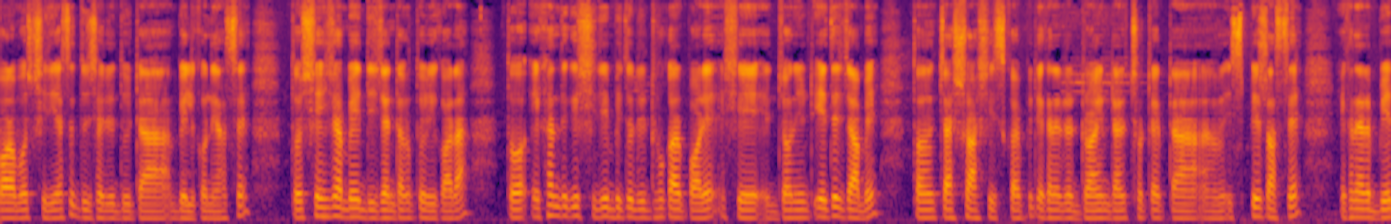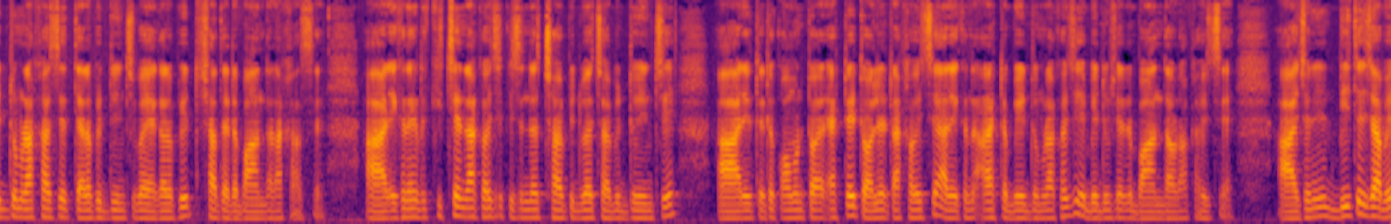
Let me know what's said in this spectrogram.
বরাবর সিঁড়ি আছে, দুই সাইডে দুইটা বেলকনি আছে। তো সেই হিসাবে ডিজাইনটা তৈরি করা। তো এখান থেকে সিঁড়ির ভিতরে ঢোকার পরে সে যখন ইউনিট এতে যাবে তখন চারশো আশি স্কোয়ার ফিট এখানে একটা ড্রয়িং ছোট একটা স্পেস আছে। এখানে একটা বেডরুম রাখা আছে, তেরো ফিট দুই ইঞ্চি বা এগারো ফিট সাথে একটা বারান্দা রাখা আছে। আর এখানে একটা কিচেন রাখা হয়েছে কিচেনটা ছয় ফিট বা ছয় ফিট দুই ইঞ্চি আর এটা একটা কমন একটাই টয়লেট রাখা হয়েছে। আর এখানে আরেকটা বেডরুম রাখা হয়েছে, এই বেডরুম সাথে বারান্দাও রাখা হয়েছে। আর যখন বিতে যাবে,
